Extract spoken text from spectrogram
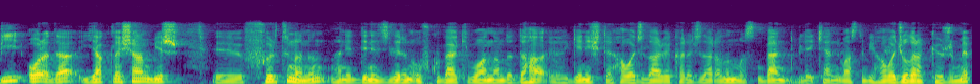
bir orada yaklaşan bir e, fırtınanın hani denizcilerin ufku belki bu anlamda daha e, genişti. Havacılar ve karacılar alınmasın. Ben bile kendimi aslında bir havacı olarak görürüm hep.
